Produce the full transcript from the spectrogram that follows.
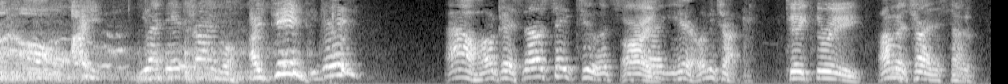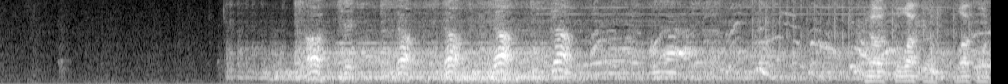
Oh, I you had to hit triangle. I did. You did? Ow, okay, so that was take two. Let's All right. try here. Let me try. Take three. I'm gonna try this time. Oh shit. Go, go, go, go. No, it's the left one. Left one.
